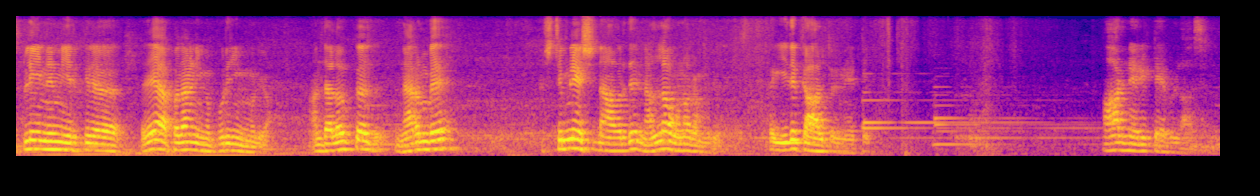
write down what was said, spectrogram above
ஸ்ப்ளீனுன்னு இருக்கிறதே அப்போ தான் நீங்கள் புரிஞ்சிக்க முடியும். அந்த அளவுக்கு அது நரம்பு ஸ்டிமுலேஷன் ஆகிறது நல்லா உணர முடியும். இதுக்கு ஆல்டர்னேட்டிவ் ஆர்டினரி டேபிள் ஆசனம்.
